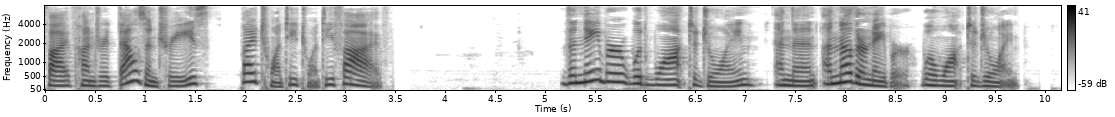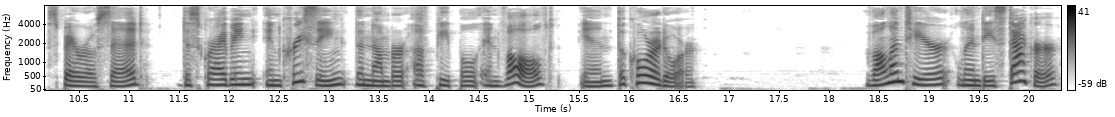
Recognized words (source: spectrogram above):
500,000 trees by 2025. The neighbor would want to join, and then another neighbor will want to join, Sparrow said, describing increasing the number of people involved in the corridor. Volunteer Lindy Stacker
